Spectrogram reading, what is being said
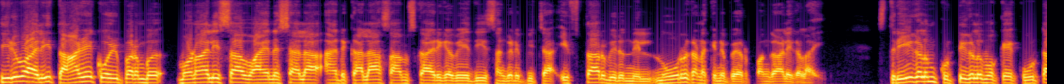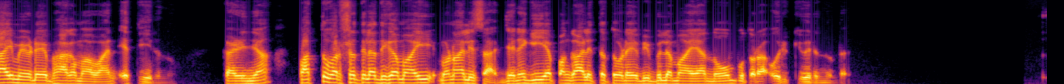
തിരുവാലി താഴെ കോഴിപ്പറമ്പ് മൊണാലിസ വായനശാല ആൻഡ് കലാ സാംസ്കാരിക വേദി സംഘടിപ്പിച്ച ഇഫ്താർ വിരുന്നിൽ നൂറുകണക്കിന് പേർ പങ്കാളികളായി. സ്ത്രീകളും കുട്ടികളുമൊക്കെ കൂട്ടായ്മയുടെ ഭാഗമാവാൻ എത്തിയിരുന്നു. കഴിഞ്ഞ പത്തു വർഷത്തിലധികമായി മൊണാലിസ ജനകീയ പങ്കാളിത്തത്തോടെ വിപുലമായ നോമ്പുതുറ ഒരുക്കി വരുന്നുണ്ട്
